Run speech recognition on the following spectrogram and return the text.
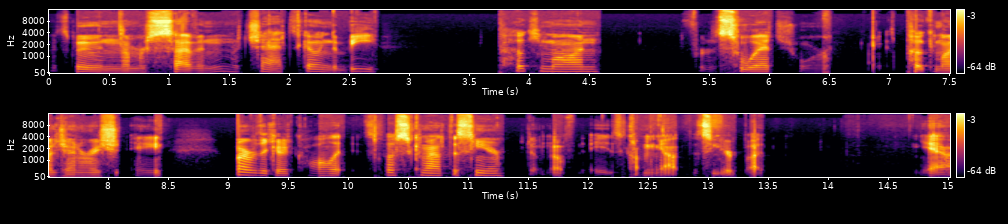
let's move to number seven, which that's going to be Pokemon for the Switch, or Pokemon Generation 8, whatever they're going to call it. It's supposed to come out this year. Don't know if it is coming out this year, but yeah.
